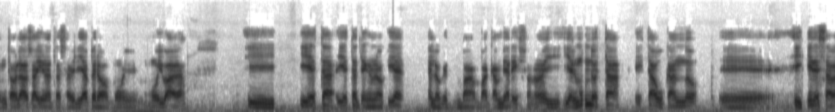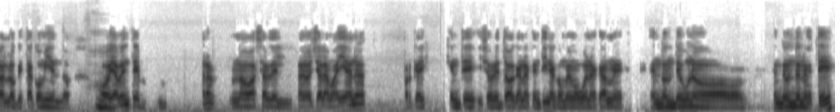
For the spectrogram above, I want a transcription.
en todos lados hay una trazabilidad, pero muy, muy vaga. Y, y esta, y esta tecnología es lo que va, va a cambiar eso, ¿no? Y, y el mundo está, está buscando eh, y quiere saber lo que está comiendo. Mm. Obviamente no va a ser de la noche a la mañana, porque hay gente, y sobre todo acá en Argentina, comemos buena carne en donde uno, en donde uno esté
